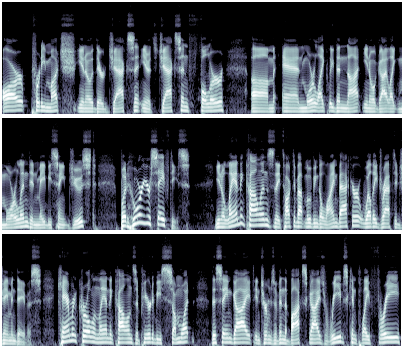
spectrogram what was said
are pretty much. You know, they're Jackson, you know, it's Jackson, Fuller, um, and more likely than not, you know, a guy like Moreland and maybe St-Juste. But who are your safeties? You know, Landon Collins, they talked about moving to linebacker. Well, they drafted Jamin Davis. Cameron Curl and Landon Collins appear to be somewhat the same guy in terms of in the box guys. Reaves can play free.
